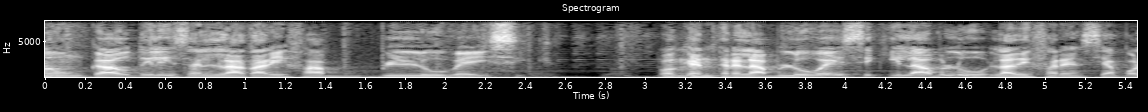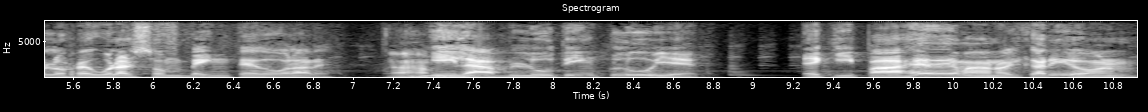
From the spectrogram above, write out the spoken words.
nunca utilicen la tarifa Blue Basic. Porque entre la Blue Basic y la Blue, la diferencia por lo regular son 20 dólares. Ajá. Y la Blue te incluye equipaje de mano, el carillón,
